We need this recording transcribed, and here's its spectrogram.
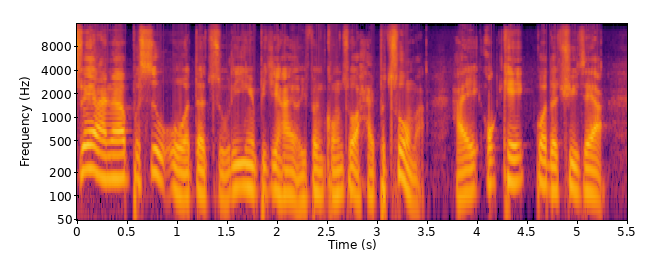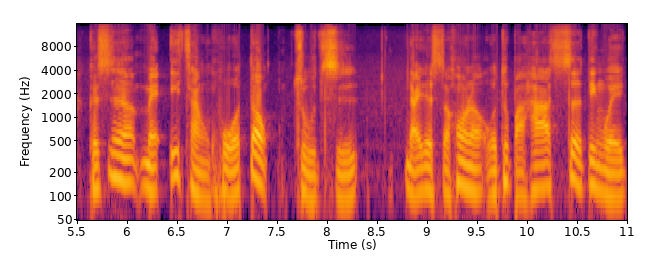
虽然呢不是我的主力，因为毕竟还有一份工作还不错嘛，还 OK 过得去这样。可是呢，每一场活动主持来的时候呢，我都把它设定为，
